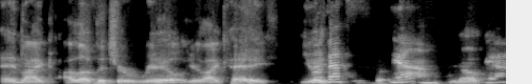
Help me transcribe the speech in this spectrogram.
and like I love that you're real you're like hey you Well, that's, yeah. you know Yeah,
